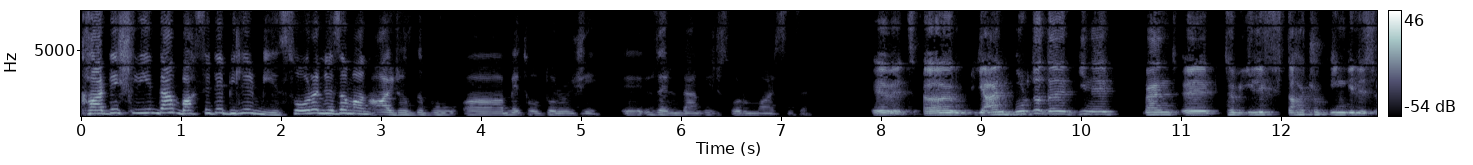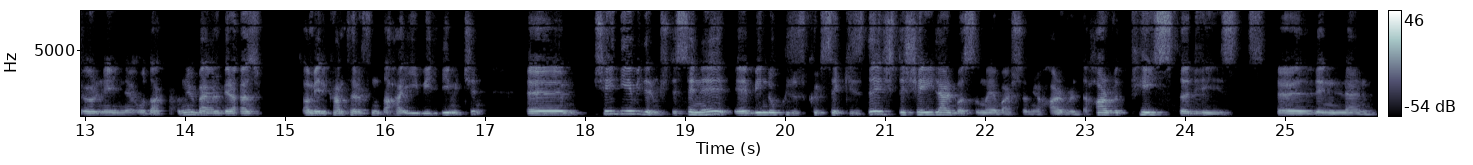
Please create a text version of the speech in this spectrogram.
kardeşliğinden bahsedebilir miyiz? Sonra ne zaman ayrıldı bu metodoloji? E, üzerinden bir sorun var size. Evet, e, yani burada da yine ben e, tabii Elif daha çok İngiliz örneğine odaklanıyor. Ben biraz Amerikan tarafını daha iyi bildiğim için e, şey diyebilirim işte sene e, 1948'de işte şeyler basılmaya başlanıyor Harvard'da. Harvard Case Studies e, denilen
